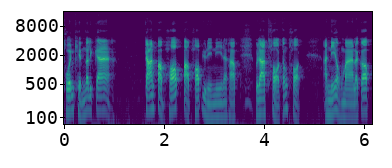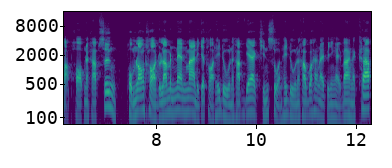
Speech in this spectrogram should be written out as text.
ทวนเข็มนาฬิกา การปรับฮอปปรับฮอปอยู่ในนี้นะครับ เวลาถอดต้องถอดอันนี้ออกมาแล้วก็ปรับฮอปนะครับ ซึ่งผมลองถอดดูแล้วมันแน่นมากเดี๋ยวจะถอดให้ดูนะครับ แยกชิ้นส่วนให้ดูนะครับ ว่าข้างในเป็นยังไงบ้างนะครับ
